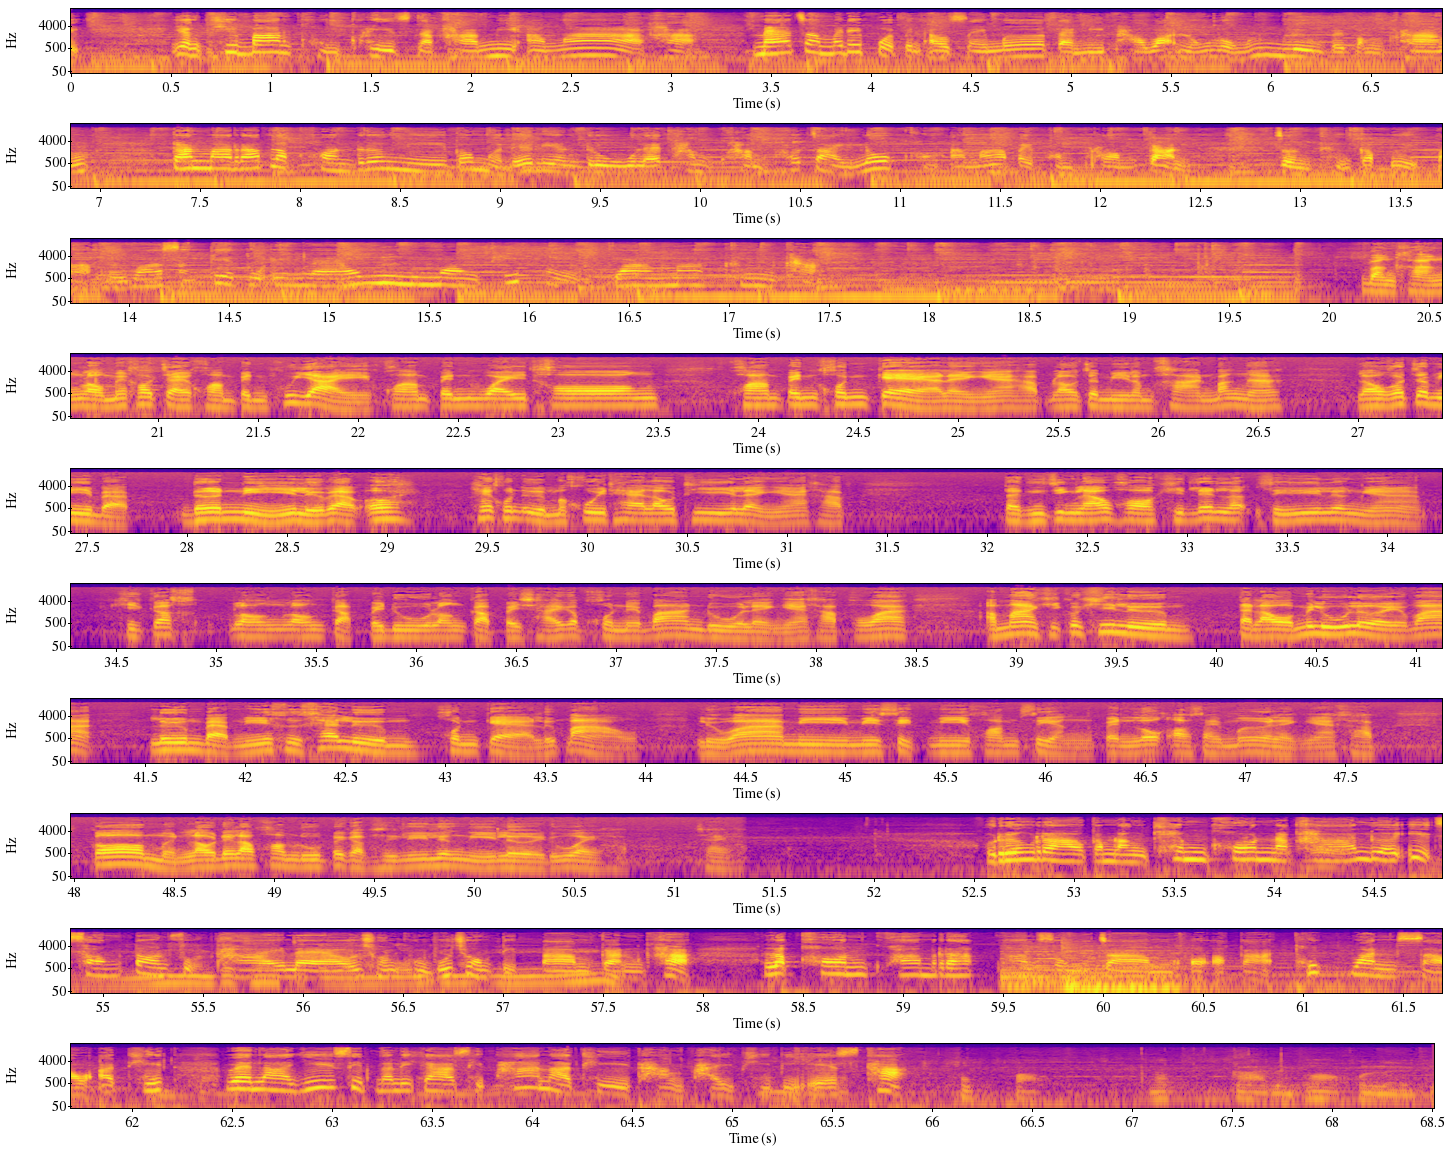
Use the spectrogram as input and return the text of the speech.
อย่างที่บ้านของคริสนะคะมีอาม่าค่ะ แม้จะไม่ได้ป่วยเป็นอัลไซเมอร์ แต่มีภาวะหลงหลงลืมลืมๆไปบางครั้ง การมารับละครเรื่องนี้ก็เหมือนได้เรียนรู้และทำความเข้าใจโลกของอาม่าไปพร้อมๆกัน จนถึงกับเอ่ยปากเลยว่าสังเกตตัวเองแล้วมีมุมมองที่เปิดกว้างมากขึ้นค่ะ บางครั้งเราไม่เข้าใจความเป็นผู้ใหญ่ ความเป็นวัยทอง ความเป็นคนแก่อะไรอย่างเงี้ยครับเราจะมีลำคาญบ้างนะ เราก็จะมีแบบเดินหนีหรือแบบเอ้ยให้คนอื่นมาคุยแทนเราทีอะไรอย่างเงี้ยครับแต่จริงๆแล้วพอคิดเล่นซีรีส์เรื่องเนี้ย คิดก็ลองลองกลับไปดู ลองกลับไปใช้กับคนในบ้านดูอะไรอย่างเงี้ยครับเพราะว่าอาม่าคิดก็ขี้ลืม แต่เราไม่รู้เลยว่าลืมแบบนี้คือแค่ลืมคนแก่หรือเปล่า หรือว่ามีมีสิทธิ์มีความเสี่ยงเป็นโรคอัลไซเมอร์อะไรอย่างเงี้ยครับก็เหมือนเราได้รับความรู้ไปกับซีรีส์เรื่องนี้เลยด้วยครับใช่ครับ เรื่องราวกำลังเข้มข้นนะคะ เหลืออีก 2 ตอนสุดท้ายแล้ว ชวนคุณผู้ชมติดตามกันค่ะ ละครความรักความทรงจำออกอากาศทุกวันเสาร์อาทิตย์ เวลา 20นาฬิกา15นาทีทางไทย PBS ค่ะ ปุ๊บปั๊บแล้วกลายเป็นพ่อคนเลย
